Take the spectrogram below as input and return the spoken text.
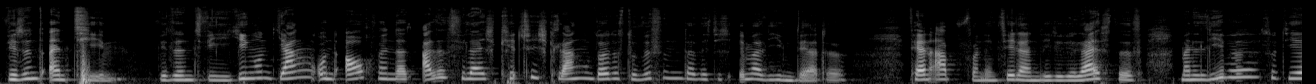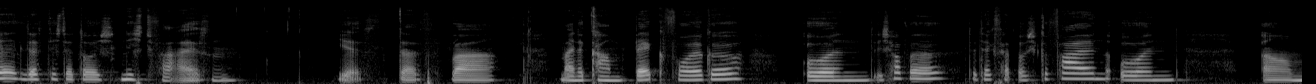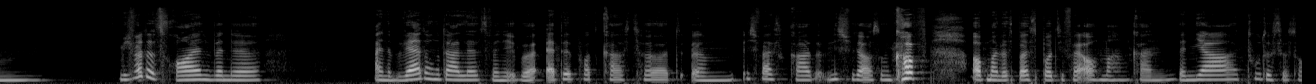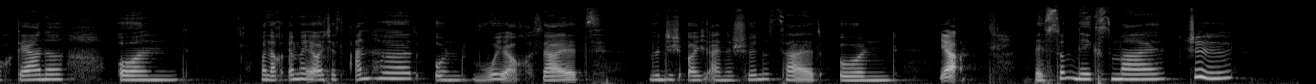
Wir sind ein Team. Wir sind wie Yin und Yang und auch wenn das alles vielleicht kitschig klang, solltest du wissen, dass ich dich immer lieben werde. Fernab von den Fehlern, die du dir leistest, meine Liebe zu dir lässt sich dadurch nicht vereisen. Yes, das war meine Comeback-Folge und ich hoffe, der Text hat euch gefallen und ähm, mich würde es freuen, wenn ihr eine Bewertung da lässt, wenn ihr über Apple Podcast hört. Ähm, ich weiß gerade nicht wieder aus dem Kopf, ob man das bei Spotify auch machen kann. Wenn ja, tut es das auch gerne. Und wann auch immer ihr euch das anhört und wo ihr auch seid, wünsche ich euch eine schöne Zeit und ja, bis zum nächsten Mal. Tschüss.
